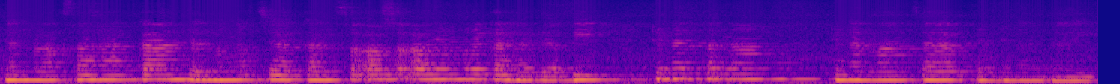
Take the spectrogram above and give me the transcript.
dan melaksanakan dan mengerjakan soal-soal yang mereka hadapi dengan tenang, dengan lancar, dan dengan baik.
